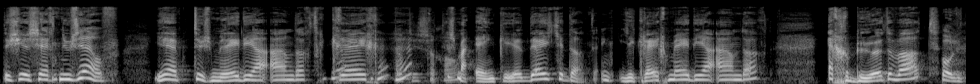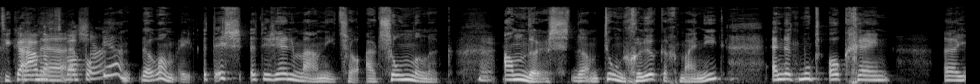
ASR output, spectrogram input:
Dus je zegt nu zelf, je hebt dus media-aandacht gekregen. Ja, hè? dat is dus maar één keer deed je dat. En je kreeg media-aandacht. Er gebeurde wat. Politieke En, aandacht uh, was er. Ja, daarom. Het is, het is helemaal niet zo uitzonderlijk. Anders dan toen, gelukkig maar niet. En het moet ook geen... Uh,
